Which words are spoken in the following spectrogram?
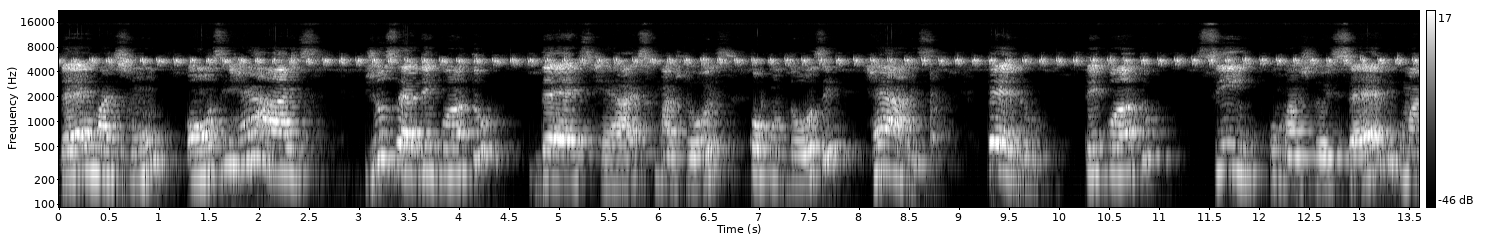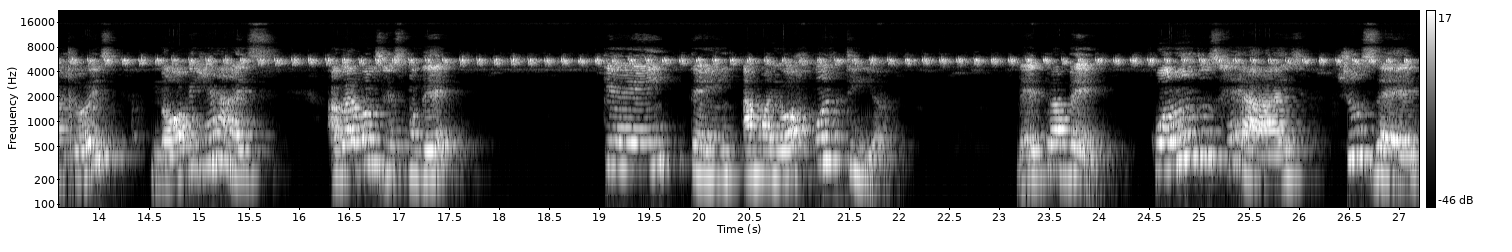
10 mais 1, 11 reais. José tem quanto? 10 reais mais 2, ficou com 12 reais. Pedro tem quanto? 5 mais 2, 7, com mais 2, 9 reais. Agora vamos responder quem tem a maior quantia. Letra B. Quantos reais José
